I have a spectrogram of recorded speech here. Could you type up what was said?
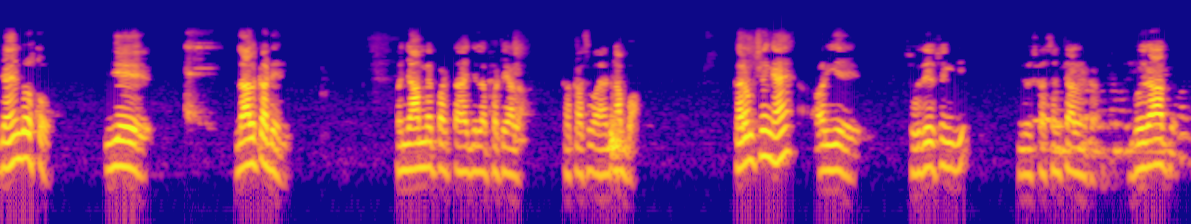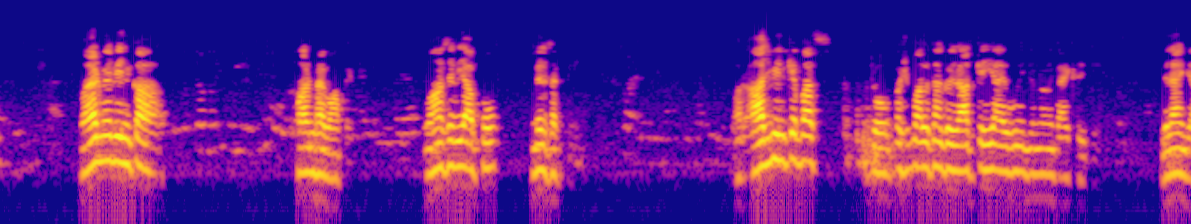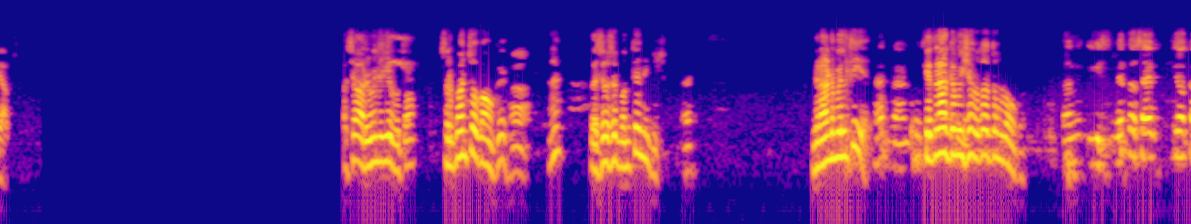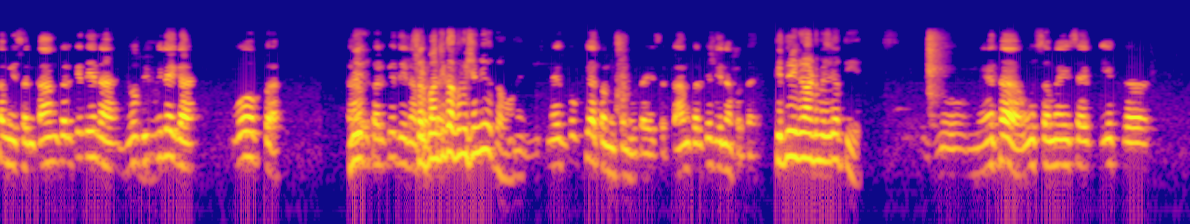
जय हिंद दोस्तों, ये लालका डेयरी, पंजाब में पड़ता है जिला पटियाला, का कस्बा है नब्बा। करम सिंह है और ये सुखदेव सिंह जी, जो इसका संचालन कर गुजरात वायर में भी इनका फार्म है वहाँ पे। वहाँ से भी आपको मिल सकती है। और आज भी इनके पास जो पशुपालक गुजरात के ही आए हुए हैं, जिन्होंने गाय खरीदी। मिलाएँगे आपसे अच्छा अरविंद ये बताओ सरपंच हो गाँव के हाँ। हैं? पैसे वैसे बनते नहीं कुछ? ग्रांट मिलती है? हाँ ग्रांट तो कितना कमीशन होता है तुम लोगों का? इसमें तो साहब क्यों कमीशन काम करके देना जो भी मिलेगा वो आपका काम करके देना सरपंच का कमीशन नहीं होता वहाँ? इसमें तो क्या कमीशन होता है सर काम करके देना पड़ता है। कितनी ग्रांट मिल जाती है? जो मैं था उस समय शायद एक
